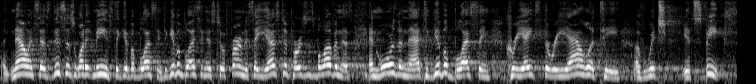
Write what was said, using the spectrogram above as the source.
Uh, now it says this is what it means to give a blessing. To give a blessing is to affirm, to say yes to a person's belovedness. And more than that, to give a blessing creates the reality of which it speaks.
